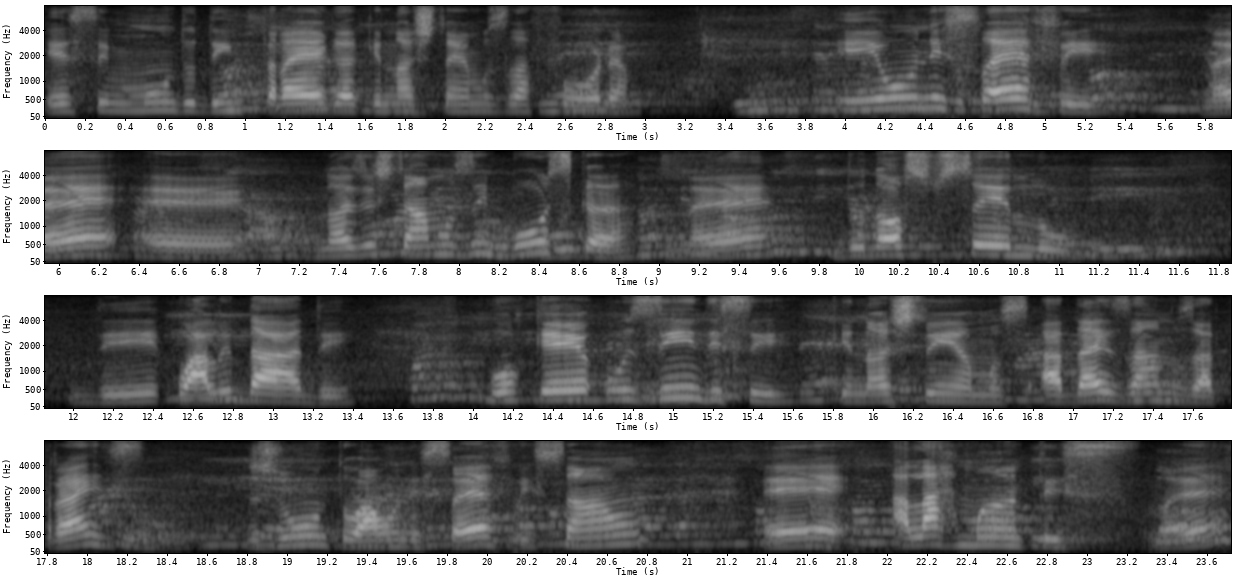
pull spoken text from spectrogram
esse mundo de entrega que nós temos lá fora. E o Unicef né, é, nós estamos em busca né, do nosso selo de qualidade, porque os índices que nós tínhamos há 10 anos atrás, junto à Unicef, são é, alarmantes, né?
